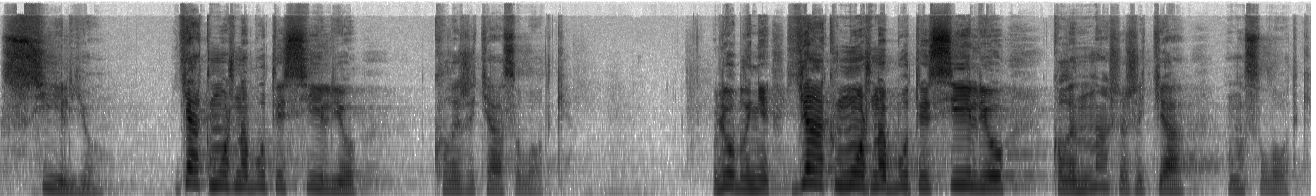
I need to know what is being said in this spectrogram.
сіллю? Як можна бути сіллю, коли життя солодке? Улюблені, як можна бути сіллю, коли наше життя воно солодке?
